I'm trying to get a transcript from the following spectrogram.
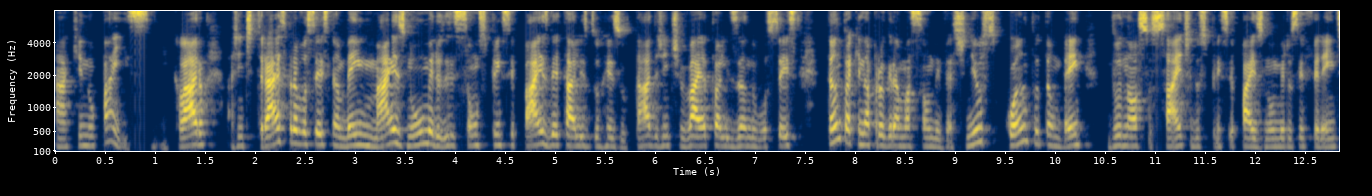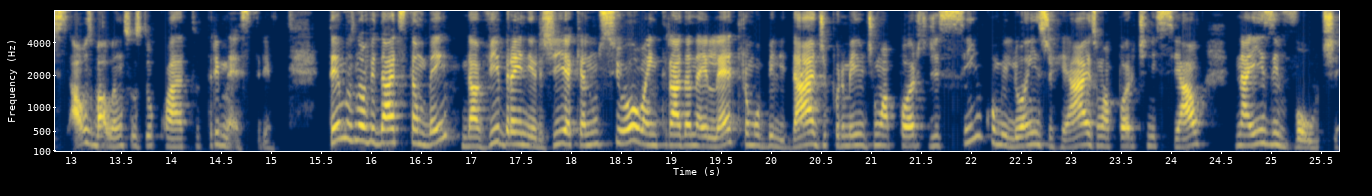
aqui no país. E claro, a gente traz para vocês também mais números, esses são os principais detalhes do resultado. A gente vai atualizando vocês tanto aqui na programação do Invest News, quanto também do nosso site dos principais números referentes aos balanços do quarto trimestre. Temos novidades também da Vibra Energia, que anunciou a entrada na eletromobilidade por meio de um aporte de 5 milhões de reais, um aporte inicial na EasyVolt.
